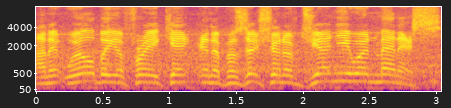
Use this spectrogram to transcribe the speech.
and it will be a free kick in a position of genuine menace.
